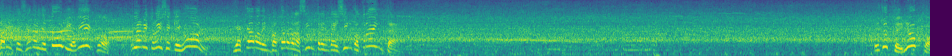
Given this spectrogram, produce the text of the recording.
Mano intencional de Tulio, viejo. El árbitro dice que es gol. Y acaba de empatar Brasil 35-30. Pero yo estoy loco.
